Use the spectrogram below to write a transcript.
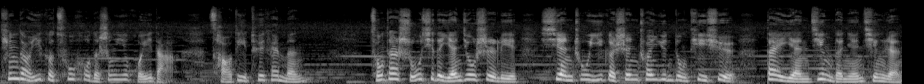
听到一个粗厚的声音回答，草地推开门，从他熟悉的研究室里现出一个身穿运动 T 恤、戴眼镜的年轻人，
